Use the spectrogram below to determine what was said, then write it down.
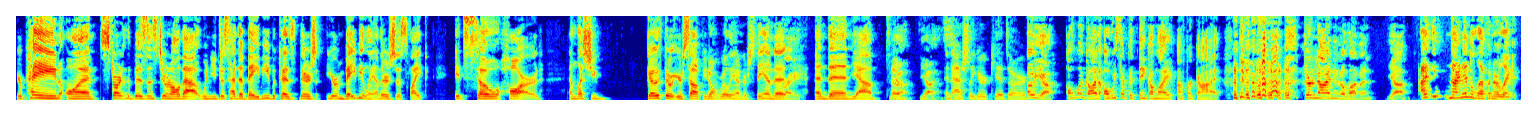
your pain on starting the business, doing all that when you just had the baby, because there's, you're in baby land. There's just like, it's so hard unless you go through it yourself. You don't really understand it. Right. And then, yeah. So, yeah. Yeah. and Ashley, your kids are. Oh yeah. Oh my God. I always have to think. I'm like, I forgot. They're nine and 11. Yeah. I think nine and 11 are like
